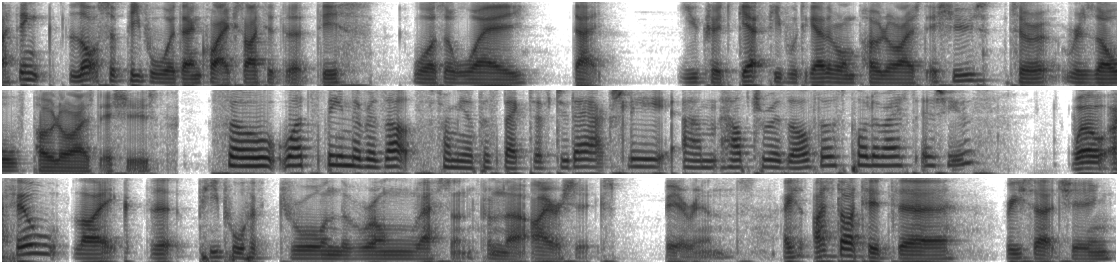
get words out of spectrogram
I think lots of people were then quite excited that this was a way that you could get people together on polarized issues to resolve polarized issues. So, what's been the results from your perspective? Do they actually um, help to resolve those polarized issues? Well, I feel like that people have drawn the wrong lesson from the Irish experience. I, I started uh, researching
